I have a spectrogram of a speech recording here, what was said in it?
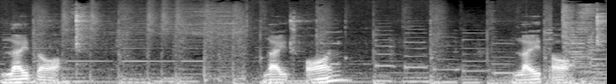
light off, light on, light off.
